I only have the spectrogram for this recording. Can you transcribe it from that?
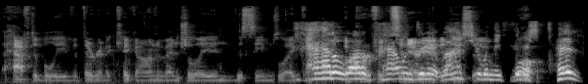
have to believe that they're going to kick on eventually, and this seems like. They had a lot of talent in it last so. year when they finished Well, 10th.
